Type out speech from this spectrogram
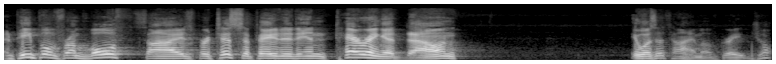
and people from both sides participated in tearing it down, it was a time of great joy.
